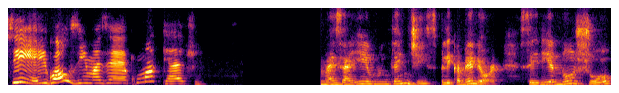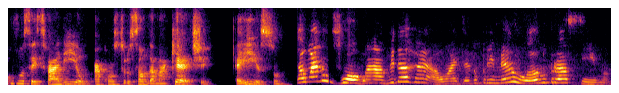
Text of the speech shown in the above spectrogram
Sim, é igualzinho, mas é com maquete. Mas aí eu não entendi, explica melhor. Seria no jogo vocês fariam a construção da maquete? É isso? Não é no jogo, é na vida real, mas é do primeiro ano pra cima.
